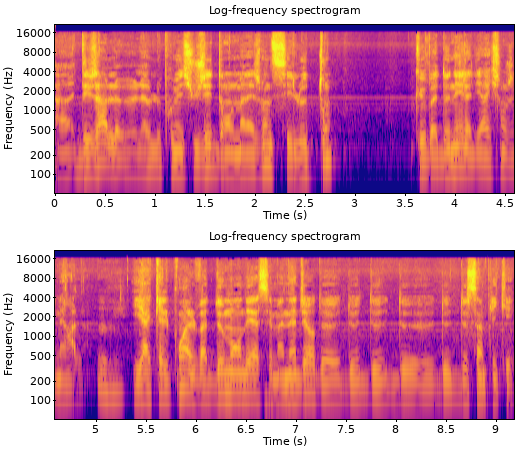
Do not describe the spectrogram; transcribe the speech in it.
Euh, déjà, le, premier sujet dans le management, c'est le ton que va donner la direction générale mhm. et à quel point elle va demander à ses managers de, de, de, de, de s'impliquer.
